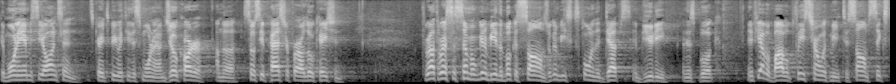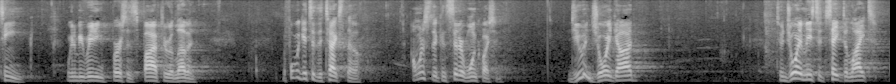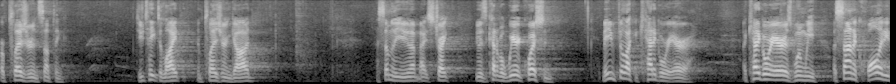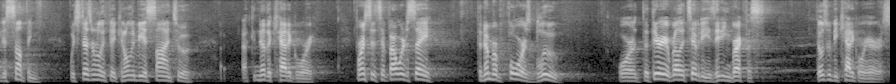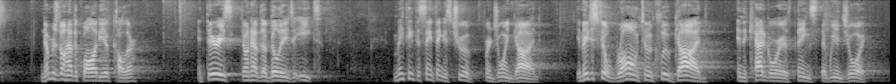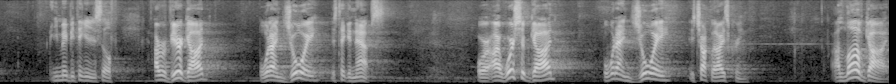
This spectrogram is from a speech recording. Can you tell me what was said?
Good morning, Embassy Arlington. It's great to be with you this morning. I'm Joe Carter. I'm the associate pastor for our location. Throughout the rest of the summer, we're going to be in the book of Psalms. We're going to be exploring the depths and beauty in this book. And if you have a Bible, please turn with me to Psalm 16. We're going to be reading verses 5 through 11. Before we get to the text, though, I want us to consider one question Do you enjoy God? To enjoy means to take delight or pleasure in something. Do you take delight and pleasure in God? Some of you, might strike you as kind of a weird question. Maybe you feel like a category error. A category error is when we assign a quality to something which doesn't really fit, can only be assigned to a, another category. For instance, if I were to say the number four is blue, or the theory of relativity is eating breakfast, those would be category errors. Numbers don't have the quality of color, and theories don't have the ability to eat. We may think the same thing is true for enjoying God. It may just feel wrong to include God in the category of things that we enjoy. And You may be thinking to yourself, I revere God, but what I enjoy is taking naps. Or I worship God, but what I enjoy is chocolate ice cream. I love God,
